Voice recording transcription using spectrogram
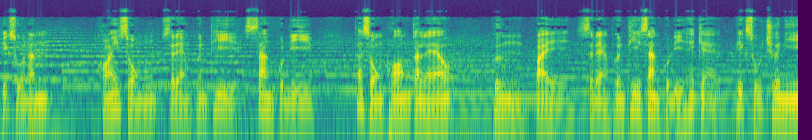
ภิกษุนั้น ขอให้สงแสดงพื้นที่สร้างกุฏิถ้าสงพร้อมกันแล้ว พึงไปแสดงพื้นที่สร้างกุฏิให้แก่ภิกษุชื่อนี้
